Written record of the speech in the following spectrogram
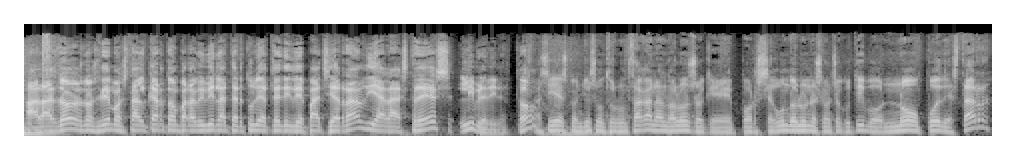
A las dos nos iremos hasta el cartón para vivir la tertulia Athletic de Pachi Herrad y a las tres, libre directo. Así es, con Josun Zurunzaga, Nando Alonso, que por segundo lunes consecutivo no puede estar.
